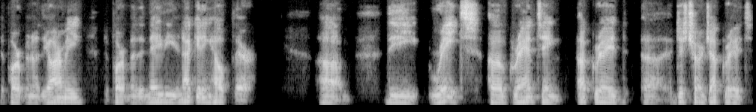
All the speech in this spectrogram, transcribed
Department of the Army, Department of the Navy. You're not getting help there. Um, the rates of granting upgrade uh, discharge upgrades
